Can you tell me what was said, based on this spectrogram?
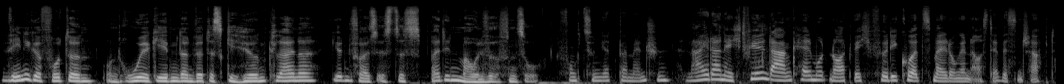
weniger futtern und Ruhe geben, dann wird das Gehirn kleiner. Jedenfalls ist es bei den Maulwürfen so. Funktioniert bei Menschen leider nicht. Vielen Dank, Helmut Nordwig, für die Kurzmeldungen aus der Wissenschaft.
